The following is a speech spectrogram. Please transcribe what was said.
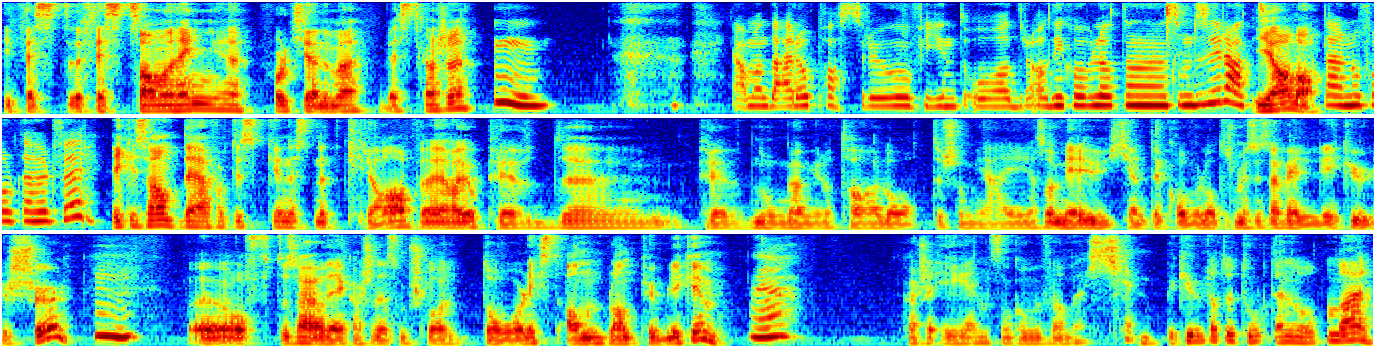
i fest, festsammenheng. Folk kjenner meg best, kanskje. Ja, men Der òg passer det jo fint å dra de coverlåtene, som du sier. At Ja da. det er noe folk har hørt før. Ikke sant? Det er faktisk nesten et krav. Jeg har jo prøvd, eh, prøvd noen ganger å ta låter som jeg, altså mer ukjente coverlåter som jeg syns er veldig kule sjøl. Ofte så er jo det kanskje det som slår dårligst an blant publikum. Ja. Kanskje én som kommer fram. Er kjempekult at du tok den låten der.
